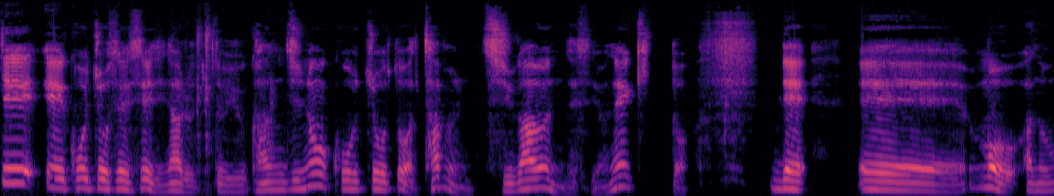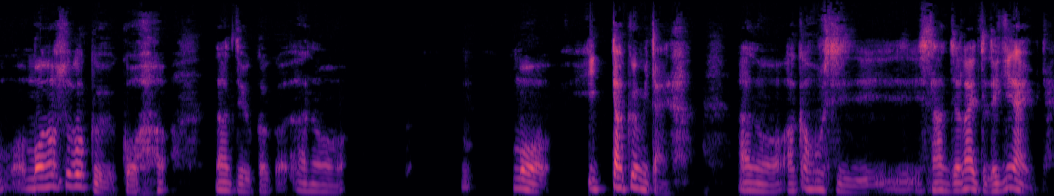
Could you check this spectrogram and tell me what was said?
て、えー、校長先生になるという感じの校長とは多分違うんですよね、きっと。で、えー、もう、あの、ものすごく、こう、なんていうか、あの、もう、一択みたいな。あの、赤星さんじゃないとできないみたいな。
